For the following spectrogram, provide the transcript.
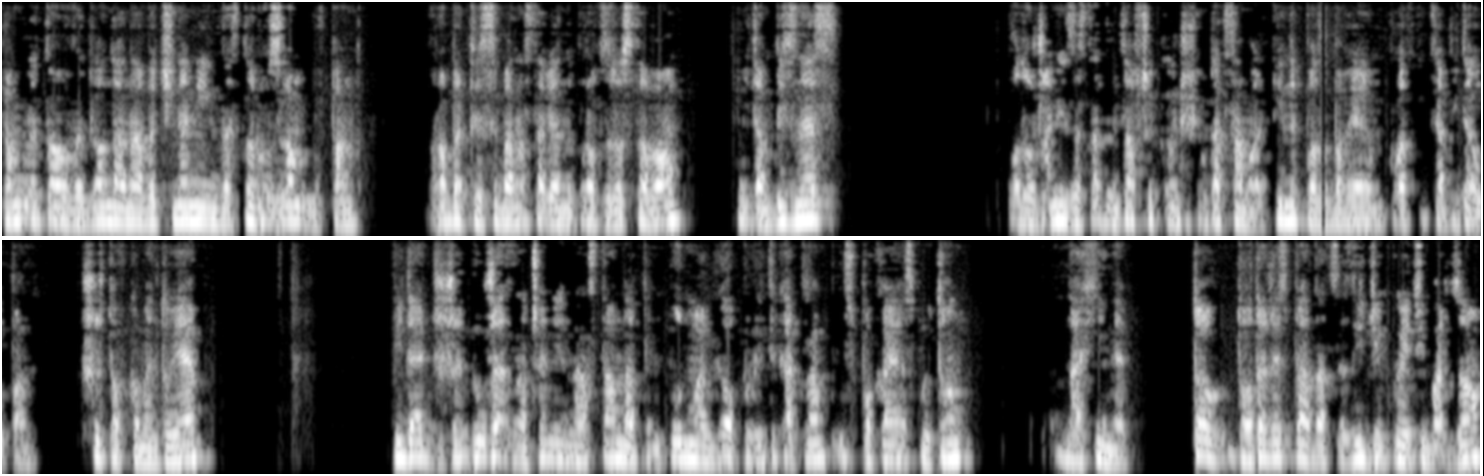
ciągle to wygląda na wycinanie inwestorów z longów. Pan Robert jest chyba nastawiony prowzrostowo. Witam biznes. Podążanie za zawsze kończy się tak samo. Chiny pozbawiają płatki kapitału. Pan Krzysztof komentuje. Widać, że duże znaczenie na standard ten ma geopolityka. Trump uspokaja swój ton na Chiny. To, to też jest prawda, Cezji. Dziękuję Ci bardzo.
